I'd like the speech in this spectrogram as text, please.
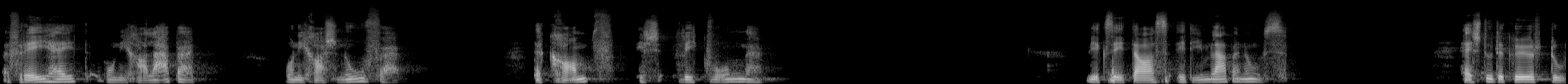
Eine Freiheit, wo ich leben kann, wo ich schnaufen kann. Der Kampf ist wie gewonnen. Wie sieht das in deinem Leben aus? Hast du den Gürtel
